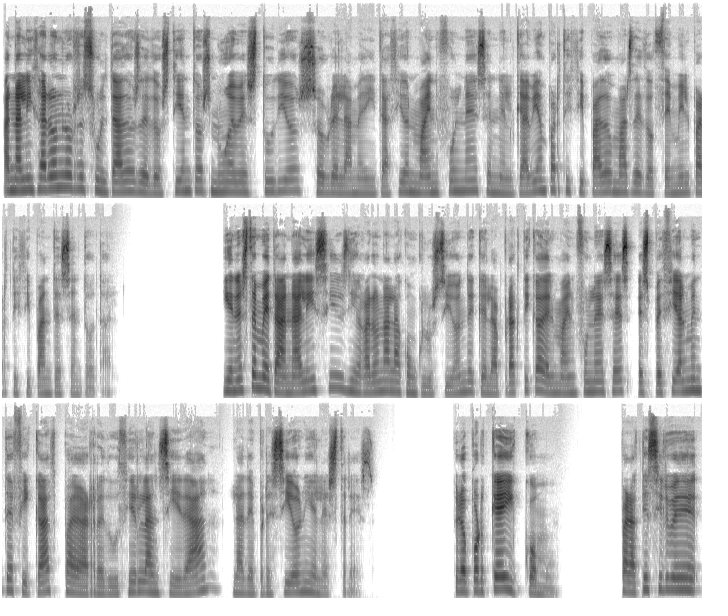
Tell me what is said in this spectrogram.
analizaron los resultados de 209 estudios sobre la meditación mindfulness en el que habían participado más de 12.000 participantes en total. Y en este metaanálisis llegaron a la conclusión de que la práctica del mindfulness es especialmente eficaz para reducir la ansiedad, la depresión y el estrés. ¿Pero por qué y cómo? ¿Para qué sirve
